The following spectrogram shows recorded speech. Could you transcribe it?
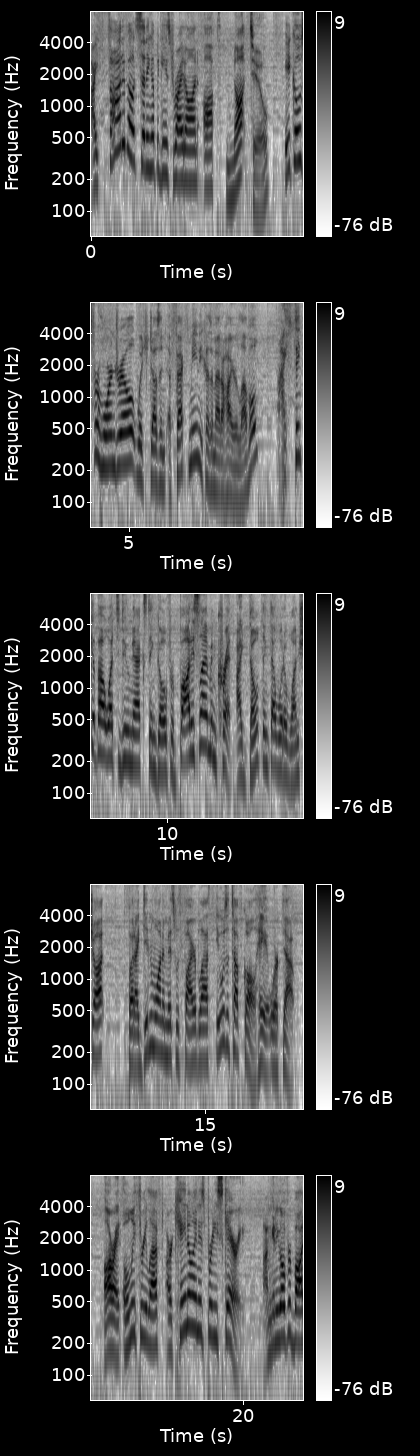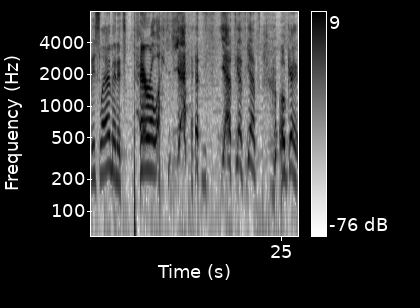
I thought about setting up against Rhydon, opt not to. It goes for Horn Drill, which doesn't affect me because I'm at a higher level. I think about what to do next and go for Body Slam and Crit. I don't think that would have one-shot, but I didn't want to miss with Fire Blast. It was a tough call. Hey, it worked out. All right, only three left. Arcanine is pretty scary. I'm going to go for Body Slam, and it's paralyzed. yes! Yes, yes, yes. Okay,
